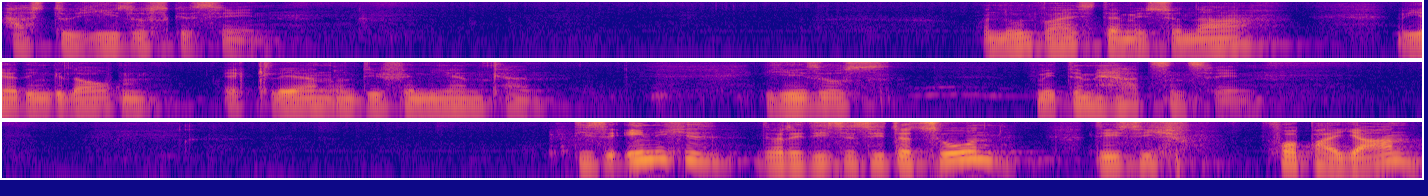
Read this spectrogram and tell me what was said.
hast du Jesus gesehen. Und nun weiß der Missionar, wie er den Glauben erklären und definieren kann. Jesus mit dem Herzen sehen. Diese ähnliche oder diese Situation, die sich vor ein paar Jahren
